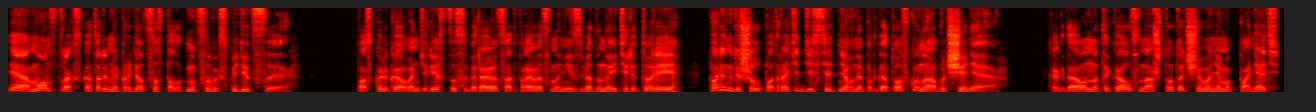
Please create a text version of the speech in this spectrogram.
и о монстрах, с которыми придётся столкнуться в экспедиции. Поскольку авантюристы собираются отправиться на неизведанные территории, парень решил потратить десятидневную подготовку на обучение. Когда он натыкался на что-то, чего не мог понять,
